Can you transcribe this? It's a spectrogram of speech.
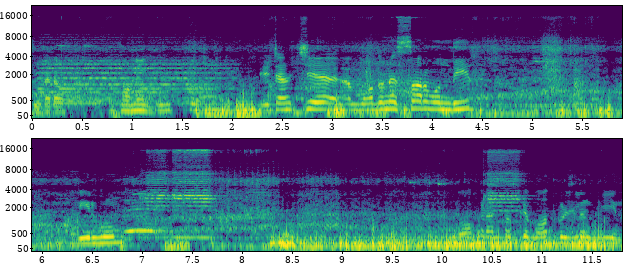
দূর এটা হচ্ছে মদনেশ্বর মন্দির, বীরভূম। বক রাক্ষসকে বধ করেছিলেন ভীম।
